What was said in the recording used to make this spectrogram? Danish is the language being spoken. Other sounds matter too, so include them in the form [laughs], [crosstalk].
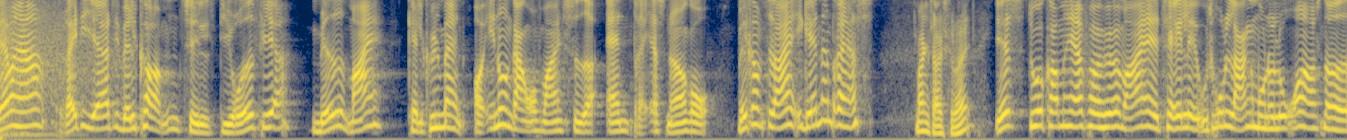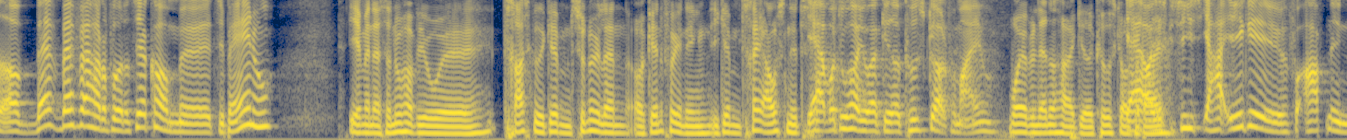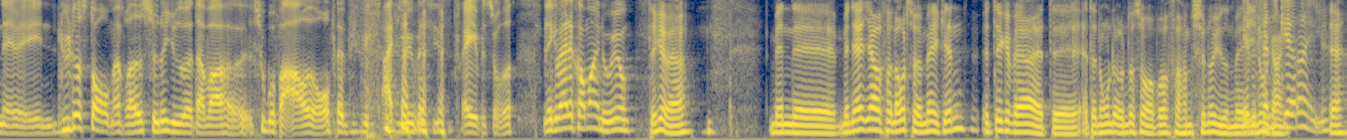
Mine damer og herrer, rigtig hjertelig velkommen til De Røde Fjer med mig, Kalle Kylmand, og endnu en gang over for mig sidder Andreas Nørgaard. Velkommen til dig igen, Andreas. Mange tak skal du have. Yes, du har kommet her for at høre mig tale utrolig lange monologer og sådan noget, og hvad, hvad har du fået dig til at komme øh, tilbage nu? Jamen altså, nu har vi jo øh, træsket igennem Sønderjylland og genforeningen igennem tre afsnit. Ja, hvor du har jo ageret kødskjold for mig jo. Hvor jeg blandt andet har ageret kødskjold ja, for dig. og jeg skal sige, jeg har ikke øh, haft en, øh, en lytterstorm af vrede sønderjyder, der var øh, super farvet over, hvad vi fik sagt i løbet af de sidste tre episoder. Men det kan være, det kommer endnu jo. Det kan være. Men, øh, men ja, jeg har fået lov til at være med igen. Det kan være, at, øh, at der er nogen, der undrer sig over, hvorfor ham sønderjyden med ja, endnu en gang. sker der egentlig? Ja.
